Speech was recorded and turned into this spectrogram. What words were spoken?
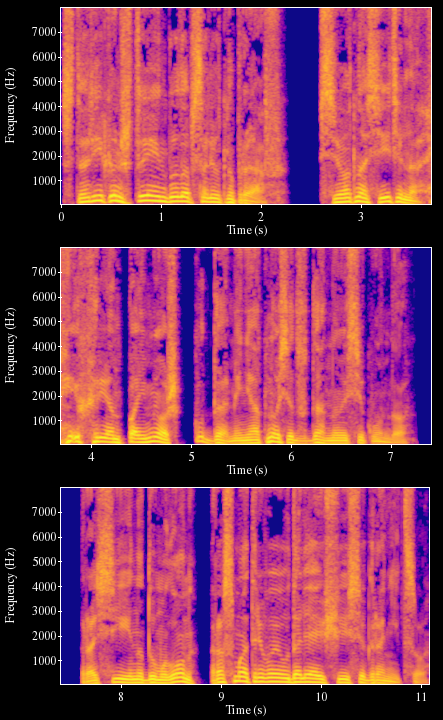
Старик Эйнштейн был абсолютно прав. Все относительно, и хрен поймешь, куда меня относят в данную секунду. Рассеянно думал он, рассматривая удаляющуюся границу.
